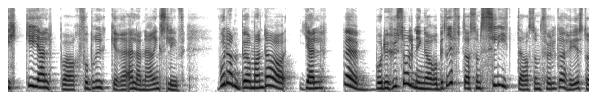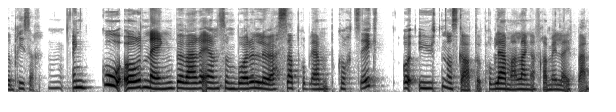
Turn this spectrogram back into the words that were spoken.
ikke hjelper forbrukere eller næringsliv, hvordan bør man da hjelpe både husholdninger og bedrifter som sliter som følge av høye strømpriser? Mm, en god ordning bør være en som både løser problemet på kort sikt, og uten å skape problemer lenger fremme i løypen.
